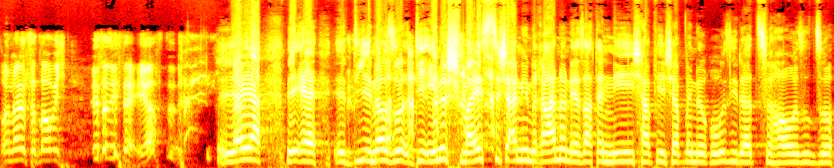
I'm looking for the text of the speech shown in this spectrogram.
und dann ist er, glaube ich, ist er nicht der Erste? Ja, ja. Nee, er, die, genau so, die Ene schmeißt sich an ihn ran und er sagt dann, nee, ich habe hier, ich habe meine Rosi da zu Hause und so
